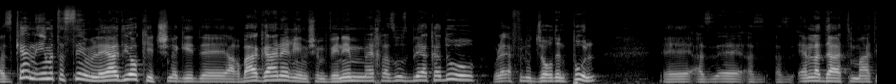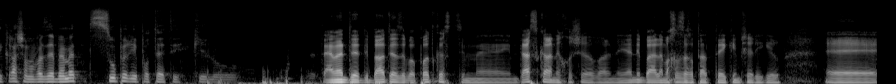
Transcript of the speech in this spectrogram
אז כן, אם אתה שים ליד יוקיץ', נגיד, אה, ארבעה גאנרים שמבינים איך לזוז בלי הכדור, אולי אפילו ג'ורדן פול, אה, אז, אה, אז, אז אין לדעת מה תקרה שם, אבל זה באמת סופר היפותטי. כאילו... את האמת, דיברתי על זה בפודקאסט עם, עם דסקל, אני חושב, אבל אני, אין לי בעיה למחזר את הטייקים שלי, כאילו. אה,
